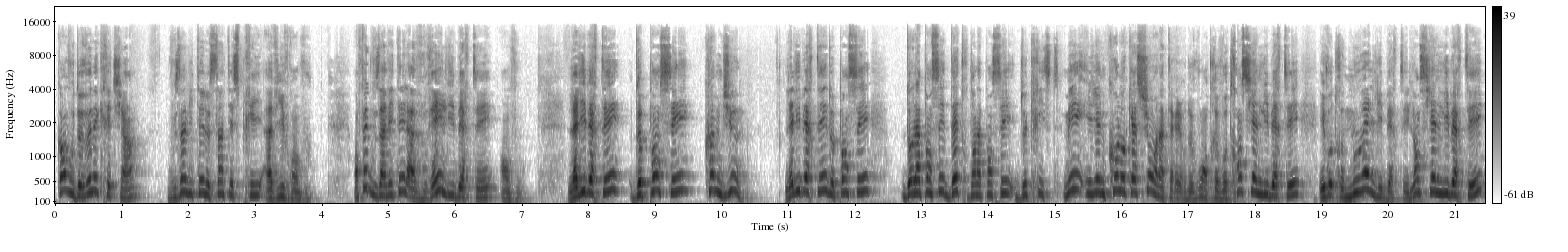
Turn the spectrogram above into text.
Quand vous devenez chrétien, vous invitez le Saint-Esprit à vivre en vous. En fait, vous invitez la vraie liberté en vous. La liberté de penser comme Dieu. La liberté de penser dans la pensée, d'être dans la pensée de Christ. Mais il y a une colocation à l'intérieur de vous entre votre ancienne liberté et votre nouvelle liberté. L'ancienne liberté,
